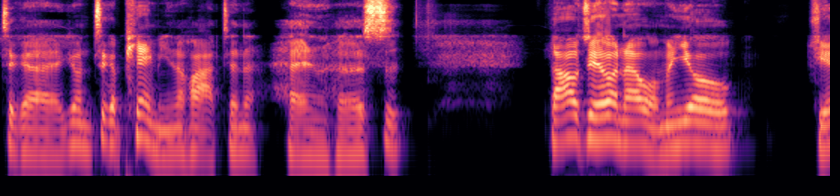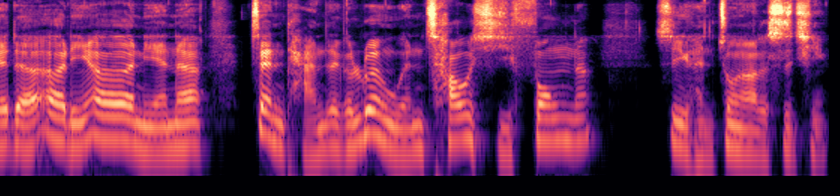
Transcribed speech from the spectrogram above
这个用这个片名的话，真的很合适。然后最后呢，我们又觉得二零二二年呢，政坛这个论文抄袭风呢，是一个很重要的事情。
